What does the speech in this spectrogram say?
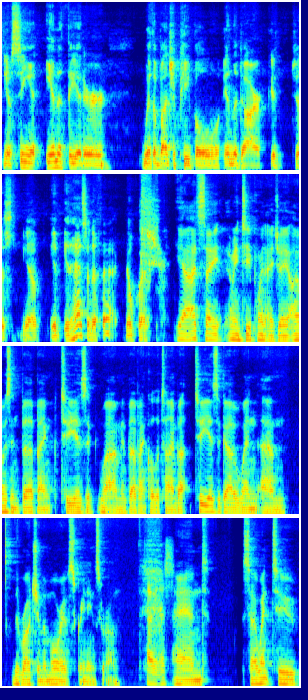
You know, seeing it in a theater with a bunch of people in the dark, it just you know it, it has an effect, no question. Yeah, I'd say. I mean, to your point, AJ, I was in Burbank two years ago. Well, I'm in Burbank all the time, but two years ago when um, the Roger Memorial screenings were on, Oh yes, and so I went to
